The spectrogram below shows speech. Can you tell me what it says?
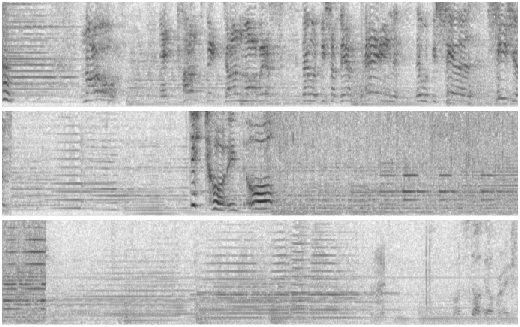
No! It can't be done, Morbius! There would be severe pain. There would be se seizures. Just totally. Oh. Right. Want to start the operation?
